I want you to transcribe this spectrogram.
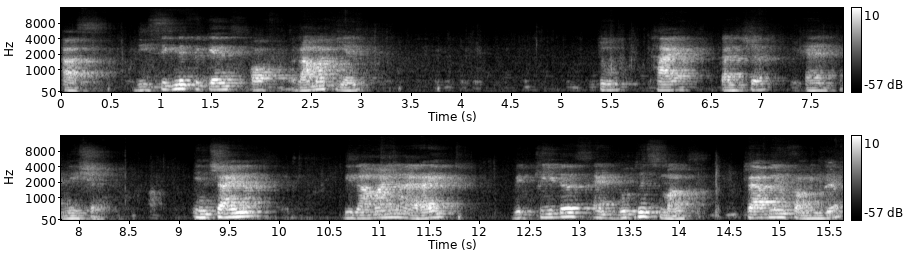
us the significance of Ramakien to Thai culture and nation. In China, the Ramayana arrived with traders and Buddhist monks traveling from India.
